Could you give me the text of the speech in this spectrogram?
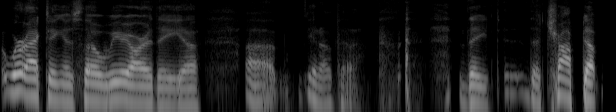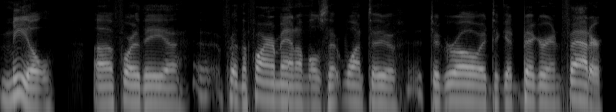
We're acting as though we are the, you know, the the the chopped up meal uh, for the uh, for the farm animals that want to to grow and to get bigger and fatter.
